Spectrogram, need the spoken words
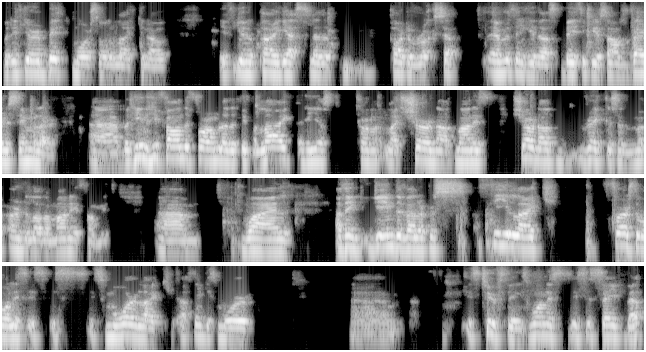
but if you're a bit more sort of like you know, if you know Per Gessle, the part of Roxette, everything he does basically sounds very similar. Uh, but he, he found the formula that people liked, and he just kind of like churned out money, churned out records, and earned a lot of money from it. Um, while I think game developers feel like, first of all, it's it's, it's, it's more like I think it's more. Um, it's two things. One is it's a safe bet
